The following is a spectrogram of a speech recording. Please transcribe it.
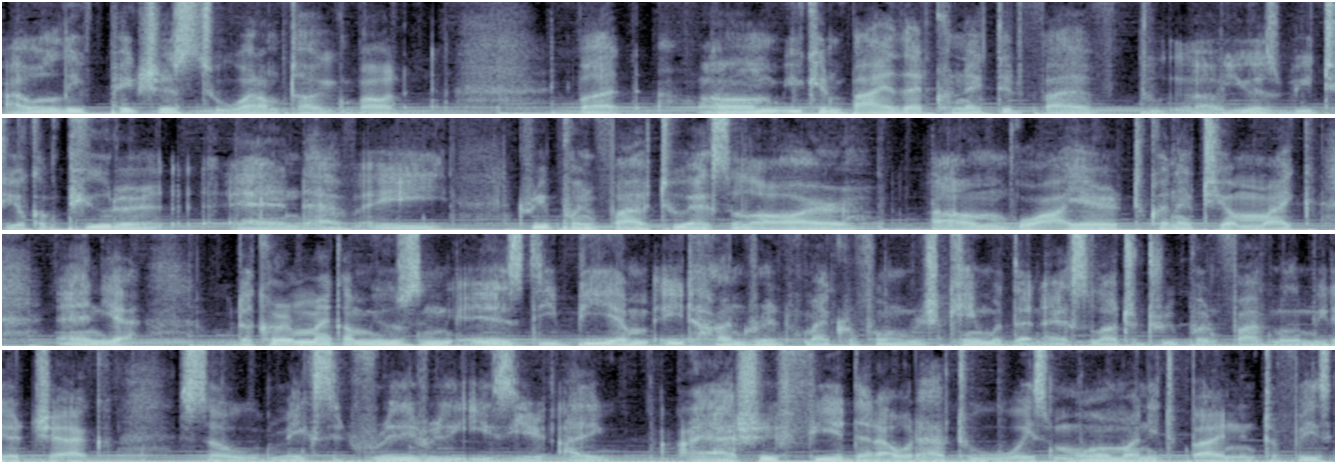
I will leave pictures to what I'm talking about. But um, you can buy that connected via uh, USB to your computer and have a 3.52 XLR um, wire to connect to your mic. And yeah the current mic I'm using is the BM800 microphone which came with an XLR to 3.5mm jack. So it makes it really really easier. I I actually feared that I would have to waste more money to buy an interface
